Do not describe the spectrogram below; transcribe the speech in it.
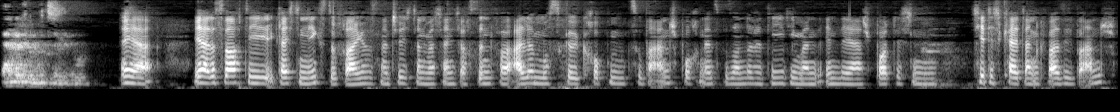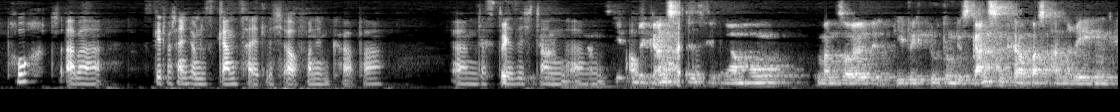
Gerne 15 Minuten. Ja. Ja, das war auch die, gleich die nächste Frage. Es ist natürlich dann wahrscheinlich auch sinnvoll, alle Muskelgruppen zu beanspruchen, insbesondere die, die man in der sportlichen Tätigkeit dann quasi beansprucht. Aber es geht wahrscheinlich um das Ganzheitliche auch von dem Körper ähm, dass der sich dann ähm, es geht um eine ganzheitliche Wärmung. Man soll die Durchblutung des ganzen Körpers anregen,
